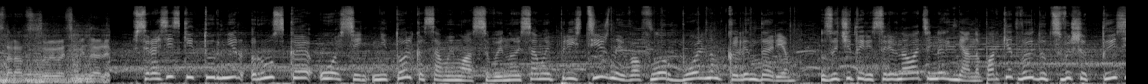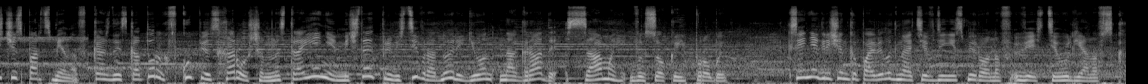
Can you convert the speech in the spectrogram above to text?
стараться завоевать медали. Всероссийский турнир «Русская осень» не только самый массовый, но и самый престижный во флорбольном календаре. За четыре соревновательных дня на паркет выйдут свыше тысячи спортсменов, каждый из которых в купе с хорошим настроением мечтает привести в родной регион награды самой высокой пробы. Ксения Грищенко, Павел Игнатьев, Денис Миронов. Вести Ульяновск.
